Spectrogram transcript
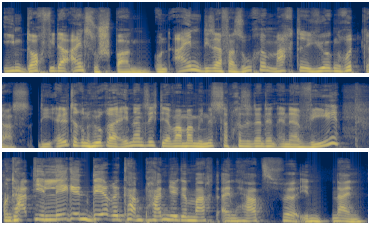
ihn doch wieder einzuspannen. Und einen dieser Versuche machte Jürgen Rüttgers. Die älteren Hörer erinnern sich, der war mal Ministerpräsident in NRW. Und hat die legendäre Kampagne gemacht, ein Herz für in, nein,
